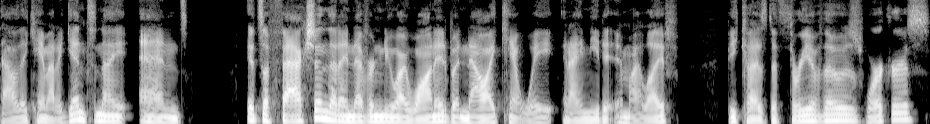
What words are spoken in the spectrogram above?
now they came out again tonight. And it's a faction that I never knew I wanted, but now I can't wait and I need it in my life because the three of those workers,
